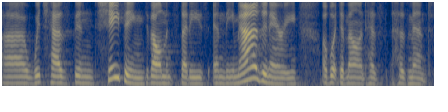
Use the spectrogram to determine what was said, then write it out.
uh, which has been shaping development studies and the imaginary of what development has, has meant.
